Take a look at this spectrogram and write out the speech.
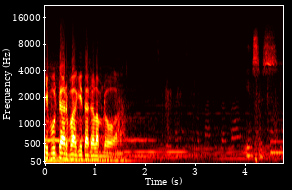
Ibu Darba kita dalam doa. Yesus.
